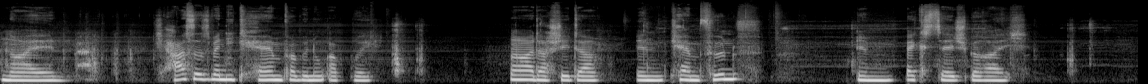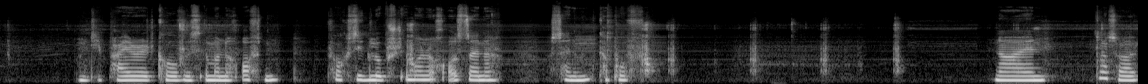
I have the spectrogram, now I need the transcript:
Nein. Ich hasse es, wenn die Cam-Verbindung abbricht. Ah, da steht er. In Cam 5 im Backstage-Bereich. Und die Pirate Cove ist immer noch offen. Foxy glupscht immer noch aus, seiner, aus seinem Kapuff. Nein. Das war.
